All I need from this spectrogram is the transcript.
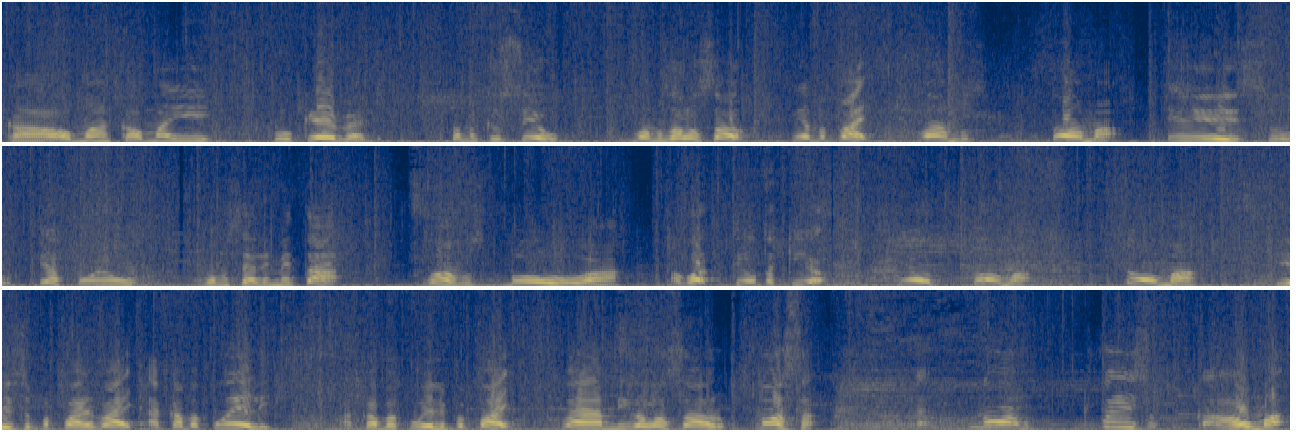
Calma. Calma aí. Ok, velho. Toma aqui o seu. Vamos, alossauro. Vem, papai. Vamos. Toma. Isso. Já foi um. Vamos se alimentar. Vamos. Boa. Agora tem outro aqui, ó. Tem outro. Toma. Toma. Isso, papai. Vai. Acaba com ele. Acaba com ele, papai. Vai, amigolossauro. Nossa. Não. O que foi isso? Calma.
